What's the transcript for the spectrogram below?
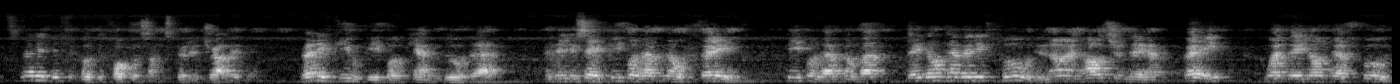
it's very difficult to focus on spirituality. Very few people can do that. And then you say people have no faith, people have no, but they don't have any food, you know, and how should they have faith when they don't have food?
